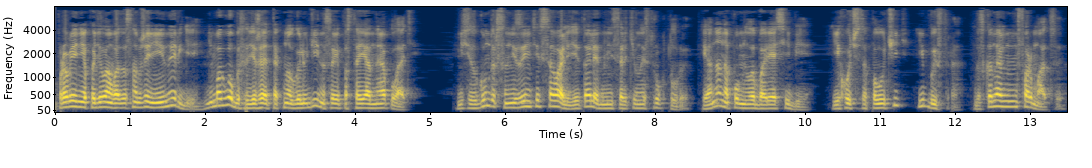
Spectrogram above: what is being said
Управление по делам водоснабжения и энергии не могло бы содержать так много людей на своей постоянной оплате. Миссис Гундерсон не заинтересовали детали административной структуры, и она напомнила Барри о себе. Ей хочется получить, и быстро, доскональную информацию.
